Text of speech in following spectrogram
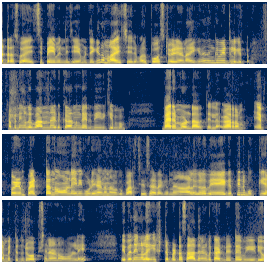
അഡ്രസ്സും അയച്ച് പേയ്മെന്റ് ചെയ്യുമ്പോഴത്തേക്ക് നമ്മൾ അയച്ചു തരും. അത് പോസ്റ്റ് വഴിയാണ് അയക്കുന്നത് നിങ്ങൾക്ക് വീട്ടിൽ കിട്ടും. അപ്പോൾ നിങ്ങൾ വന്നെടുക്കാമെന്ന് കരുതിയിരിക്കുമ്പം വരുമ്പോൾ ഉണ്ടാവത്തില്ല. കാരണം എപ്പോഴും പെട്ടെന്ന് ഓൺലൈനിൽ കൂടിയാണ് നമുക്ക് പർച്ചേസ് നടക്കുന്നത്. ആളുകൾ വേഗത്തിൽ ബുക്ക് ചെയ്യാൻ പറ്റുന്നൊരു ഓപ്ഷനാണ് ഓൺലൈൻ ഇപ്പോൾ നിങ്ങൾ ഇഷ്ടപ്പെട്ട സാധനങ്ങൾ കണ്ടിട്ട് വീഡിയോ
